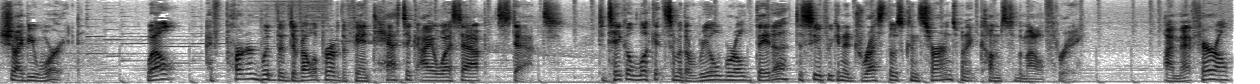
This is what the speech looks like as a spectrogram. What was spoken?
Should I be worried? Well, I've partnered with the developer of the fantastic iOS app, Stats to take a look at some of the real world data to see if we can address those concerns when it comes to the Model 3. I'm Matt Ferrell.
